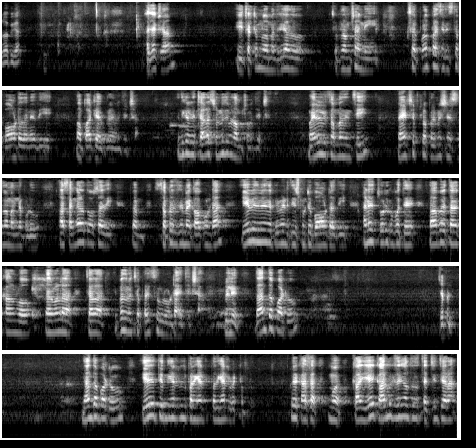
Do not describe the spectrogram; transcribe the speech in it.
అల్వాపి గారు అధ్యక్ష ఈ చట్టంలో మంత్రి గారు చెప్పిన అంశాన్ని ఒకసారి పునఃపరిశీలిస్తే బాగుంటుంది అనేది మా పార్టీ అభిప్రాయం అధ్యక్ష. ఎందుకంటే చాలా సున్నితమైన అంశం అధ్యక్ష మహిళలకు సంబంధించి నైట్ షిఫ్ట్లో పర్మిషన్ ఇస్తున్నాం అన్నప్పుడు ఆ సంఘాలతో ఒకసారి సంప్రదించడమే కాకుండా ఏ విధమైన పేమెంట్ తీసుకుంటే బాగుంటుంది అనేది చూడకపోతే రాబోయే కాలంలో దానివల్ల చాలా ఇబ్బందులు వచ్చే పరిస్థితులు కూడా ఉంటాయి అధ్యక్ష. వీళ్ళు దాంతో పాటు చెప్పండి. దాంతో పాటు ఏదైతే ఎనిమిది గంటల నుంచి పది గంటలు పది గంటలు పెట్టినప్పుడు మీరు కాస్త ఏ కార్మిక సంఘాలతో చర్చించారా?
